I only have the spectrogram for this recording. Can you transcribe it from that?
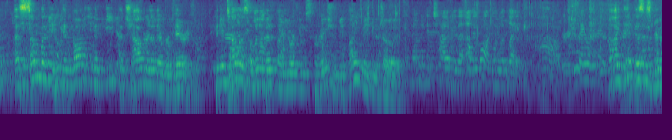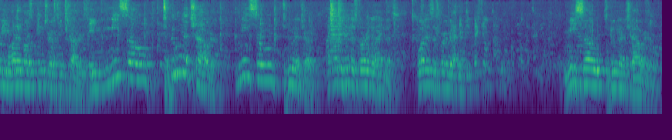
ethic. As somebody who cannot even eat the chowder that they're preparing, can you tell us a little bit of your inspiration behind making the chowder? chowder that other people would like. Ah, now, I think this is going to be one of the most interesting chowders. A miso tuna chowder. Miso tuna chowder. I want to hear the story behind this. What is the story behind it? Miso tuna chowder.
